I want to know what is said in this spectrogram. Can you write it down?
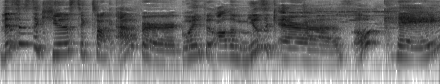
This is the cutest TikTok ever, going through all the music eras. Okay.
